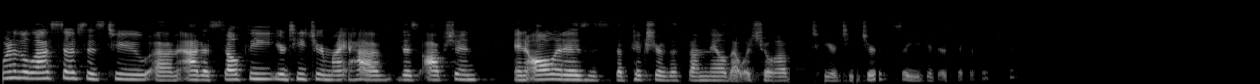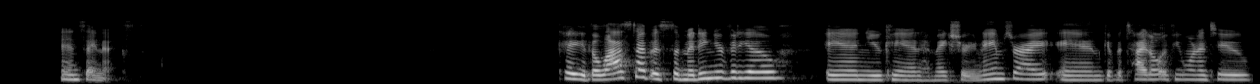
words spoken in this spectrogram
One of the last steps is to um, add a selfie. Your teacher might have this option and all it is is the picture of the thumbnail that would show up to your teacher. So you could just take a picture and say next. Okay, the last step is submitting your video and you can make sure your name's right and give a title if you wanted to,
